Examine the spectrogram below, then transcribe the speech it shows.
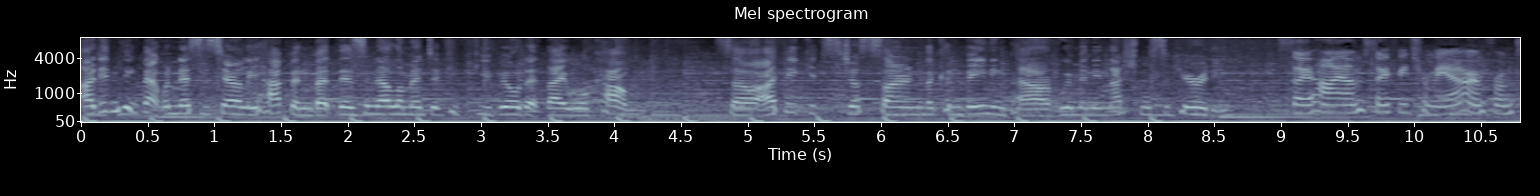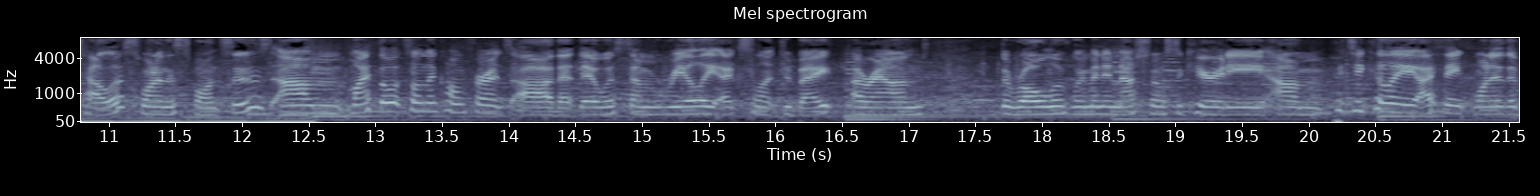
I didn't think that would necessarily happen, but there's an element of if you build it, they will come. So I think it's just shown the convening power of women in national security. So, hi, I'm Sophie Tremere. I'm from Thales, one of the sponsors. Um, my thoughts on the conference are that there was some really excellent debate around the role of women in national security. Um, particularly, I think one of the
